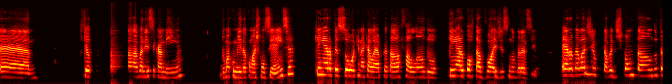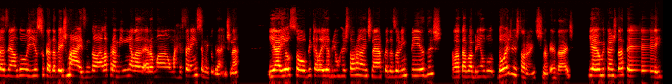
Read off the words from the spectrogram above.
é, que eu estava nesse caminho de uma comida com mais consciência. Quem era a pessoa que naquela época estava falando, quem era o porta-voz disso no Brasil? Era a Bela Gil, que estava despontando, trazendo isso cada vez mais. Então, ela, para mim, ela era uma, uma referência muito grande, né? E aí eu soube que ela ia abrir um restaurante na época das Olimpíadas. Ela estava abrindo dois restaurantes, na verdade. E aí eu me candidatei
